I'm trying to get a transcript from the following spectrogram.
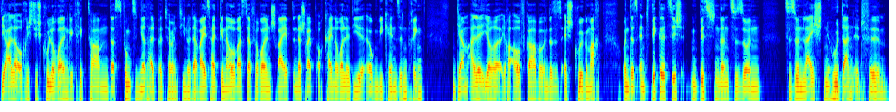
die alle auch richtig coole Rollen gekriegt haben. Das funktioniert halt bei Tarantino. Der weiß halt genau, was der für Rollen schreibt und der schreibt auch keine Rolle, die irgendwie keinen Sinn bringt. Und die haben alle ihre, ihre Aufgabe und das ist echt cool gemacht. Und das entwickelt sich ein bisschen dann zu so einem zu so einem leichten Who-Done-It-Film,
